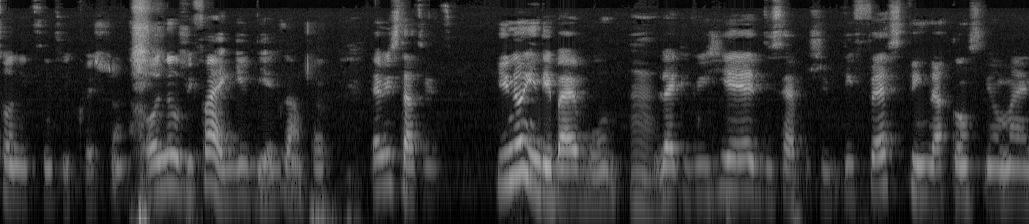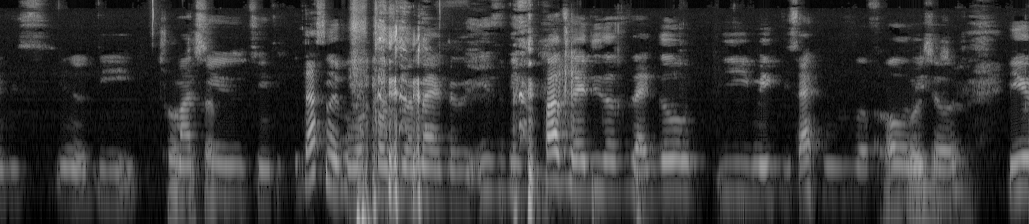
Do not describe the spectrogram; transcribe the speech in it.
turn it into a question. Or no, before I give the example, let me start with you know in the Bible, Mm. like if you hear discipleship, the first thing that comes to your mind is you know the Matthew twenty. That's not even what comes to my mind. It's the part where Jesus is like go ye make disciples of all all nations. you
